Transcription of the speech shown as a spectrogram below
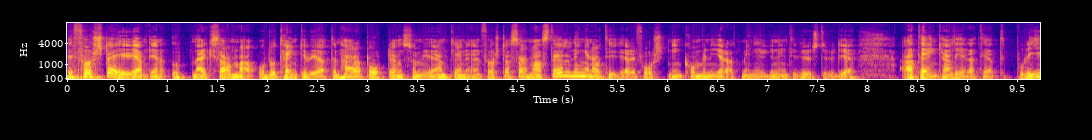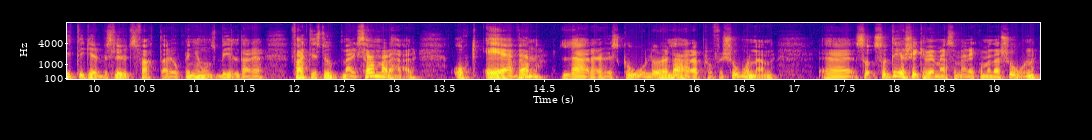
Det första är ju egentligen att uppmärksamma och då tänker vi att den här rapporten som ju egentligen är den första sammanställningen av tidigare forskning kombinerat med en egen intervjustudie, att den kan leda till att politiker, beslutsfattare, opinionsbildare faktiskt uppmärksammar det här. Och även lärarhögskolor och lärarprofessionen Eh, Eh, så, så, det skickar vi med som en rekommendation,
